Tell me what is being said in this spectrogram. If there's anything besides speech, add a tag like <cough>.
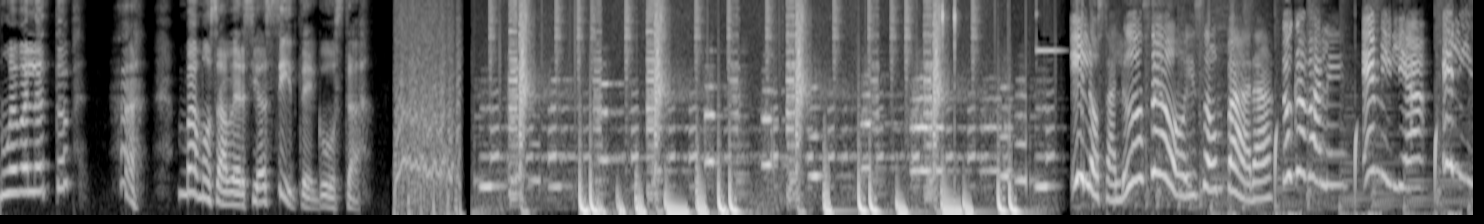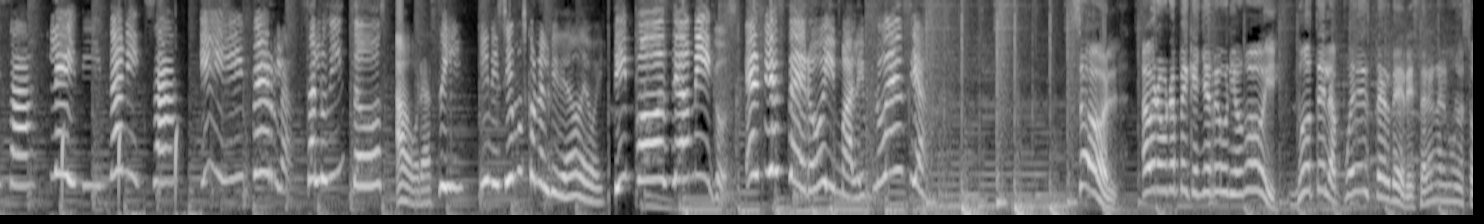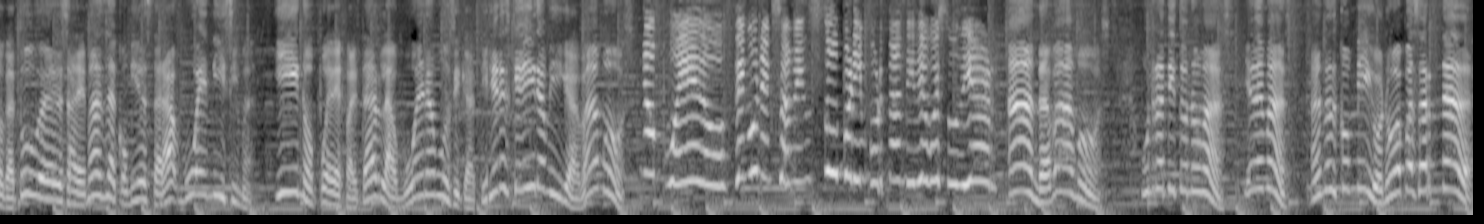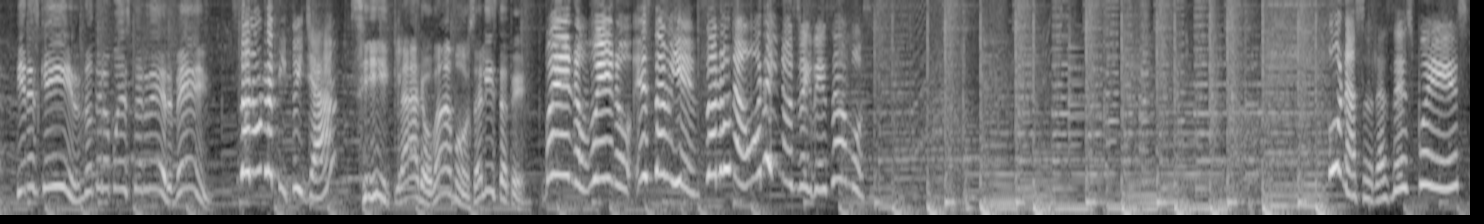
¿Nueva laptop? Ja, vamos a ver si así te gusta. Y los saludos de hoy son para Toca Vale, Emilia, Elisa, Lady, Danixa y Perla. ¡Saluditos! Ahora sí, iniciemos con el video de hoy. Tipos de amigos, el fiestero y mala influencia. Sol, habrá una pequeña reunión hoy. No te la puedes perder. Estarán algunos tocatubers. Además, la comida estará buenísima. Y no puede faltar la buena música. Tienes que ir, amiga. Vamos. No puedo. Tengo un examen súper importante y debo estudiar. Anda, vamos. Un ratito nomás. Y además, andas conmigo. No va a pasar nada. Tienes que ir. No te lo puedes perder. Ven. ¿Solo un ratito y ya? Sí, claro. Vamos. Alístate. Bueno, bueno. Está bien. Solo una hora y nos regresamos. Unas horas después...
